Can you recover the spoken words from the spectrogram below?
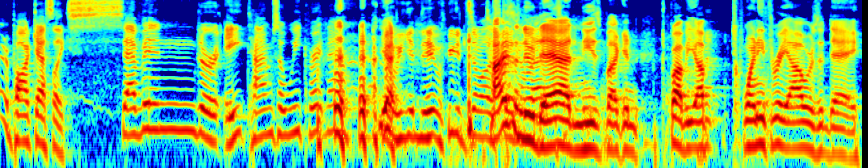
I'm ready to podcast like seven or eight times a week right now. Yeah. we can do. We can somehow Ty's a new that. dad, and he's fucking probably up 23 hours a day.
